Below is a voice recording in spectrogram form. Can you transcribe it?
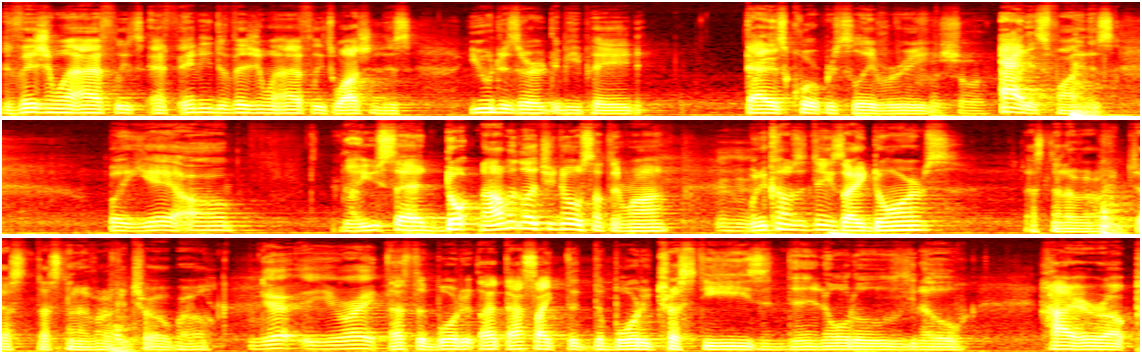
Division One athletes. If any Division One athletes watching this, you deserve to be paid. That is corporate slavery For sure. at its finest. But yeah, um, Now you said now I'm gonna let you know something, Ron. Mm-hmm. When it comes to things like dorms, that's none of our just that's none of our control, bro. Yeah, you're right. That's the board. of- like, That's like the, the board of trustees and then all those you know higher up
